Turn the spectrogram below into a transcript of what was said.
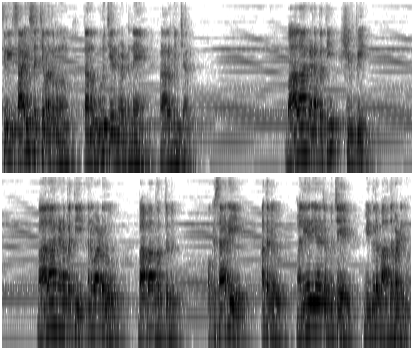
శ్రీ సాయి సత్యవ్రతమును తన ఊరు చేరిన వెంటనే ప్రారంభించారు. బాలా గణపతి షింపి. బాలా గణపతి అనువాడు బాబా భక్తుడు. ఒకసారి అతడు మలేరియా జబ్బుచే మిగుల బాధపడిను.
